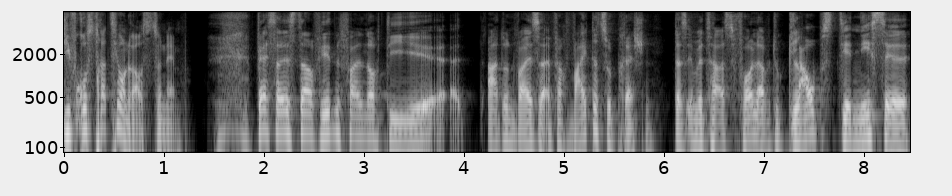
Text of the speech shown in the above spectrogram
die Frustration rauszunehmen. Besser ist da auf jeden Fall noch die äh, Art und Weise, einfach weiter zu preschen das Inventar ist voll, aber du glaubst, die nächste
